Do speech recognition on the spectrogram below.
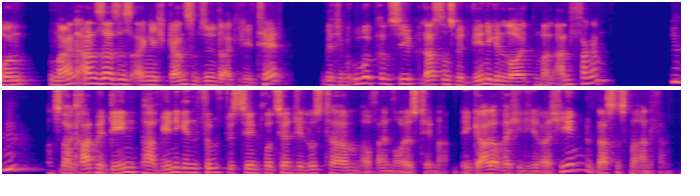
und mein Ansatz ist eigentlich ganz im Sinne der Agilität mit dem Uber-Prinzip: Lass uns mit wenigen Leuten mal anfangen. Mhm. Und zwar gerade mit den paar wenigen, fünf bis zehn Prozent, die Lust haben auf ein neues Thema. Egal auf welchen Hierarchien, lass uns mal anfangen.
